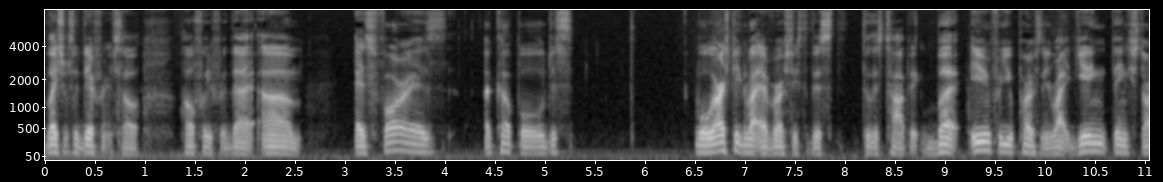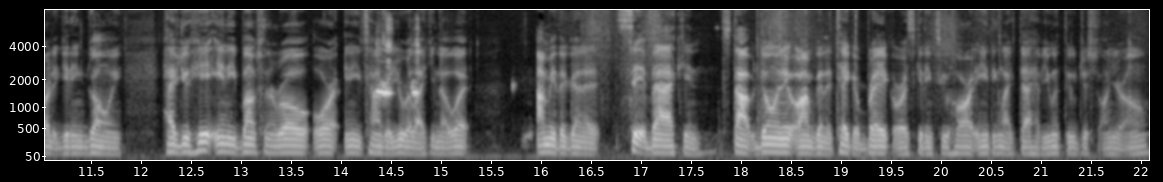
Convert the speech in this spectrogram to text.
relationships are different. So hopefully for that. Um, as far as a couple just well, we are speaking about adversities through this through this topic, but even for you personally, right, getting things started, getting going, have you hit any bumps in the road or any times that you were like, you know what, I'm either gonna sit back and stop doing it, or I'm gonna take a break, or it's getting too hard, anything like that? Have you went through just on your own?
